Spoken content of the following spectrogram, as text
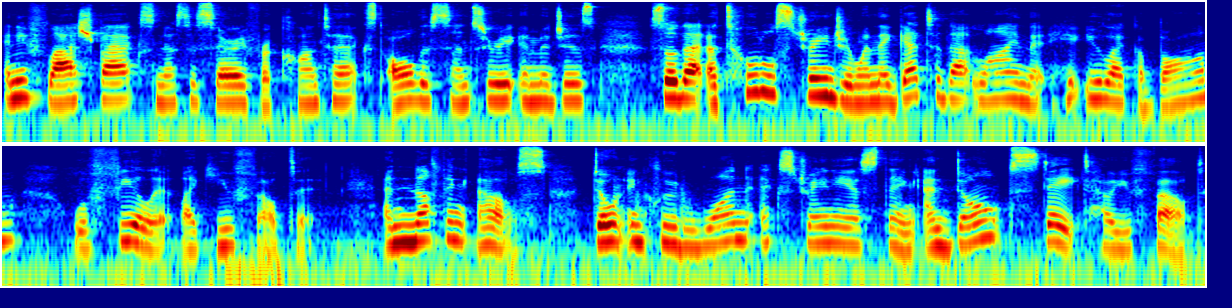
any flashbacks necessary for context, all the sensory images, so that a total stranger, when they get to that line that hit you like a bomb, will feel it like you felt it and nothing else. Don't include one extraneous thing and don't state how you felt.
